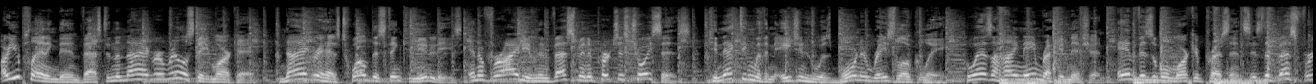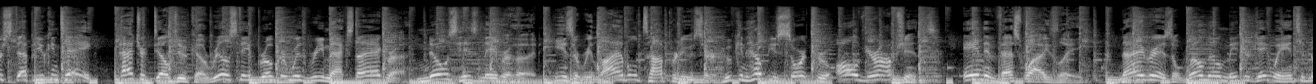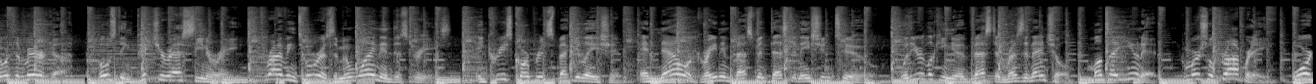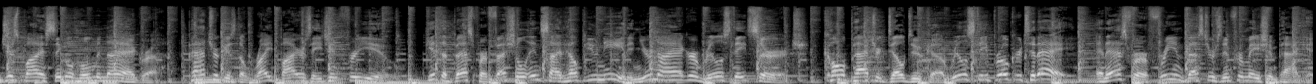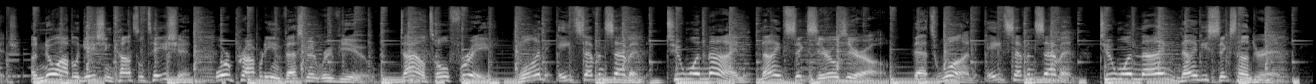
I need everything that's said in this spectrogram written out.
Are you planning to invest in the Niagara real estate market? Niagara has 12 distinct communities and a variety of investment and purchase choices. Connecting with an agent who was born and raised locally, who has a high name recognition and visible market presence is the best first step you can take. Patrick DelDuca, real estate broker with REMAX Niagara, knows his neighborhood. He is a reliable top producer who can help you sort through all of your options and invest wisely. Niagara is a well known major gateway into North America, boasting picturesque scenery, thriving tourism and wine industries, increased corporate speculation, and now a great investment destination too. Whether you're looking to invest in residential, multi unit, commercial property, or just buy a single home in Niagara, Patrick is the right buyer's agent for you. Get the best professional inside help you need in your Niagara real estate search. Call Patrick DelDuca, real estate broker today, and ask for a free investor's information package, a no obligation consultation, or property investment review. Dial toll free 1 877 219 9600. That's 1 877 219 9600.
